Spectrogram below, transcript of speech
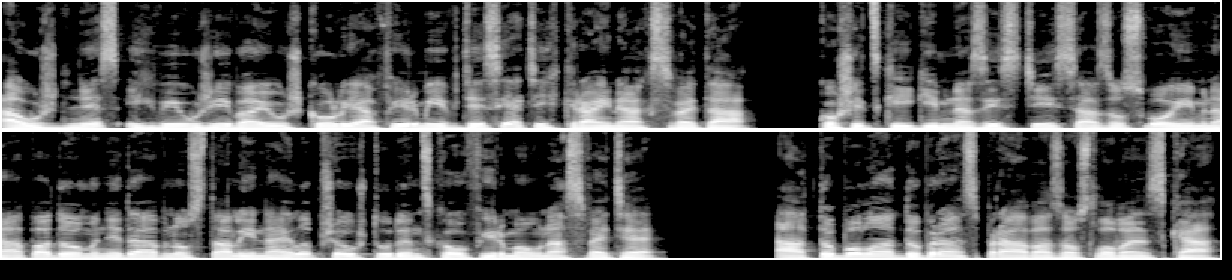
a už dnes ich využívajú školy a firmy v desiatich krajinách sveta. Košickí gymnazisti sa so svojím nápadom nedávno stali najlepšou študentskou firmou na svete. A to bola dobrá správa zo Slovenska.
